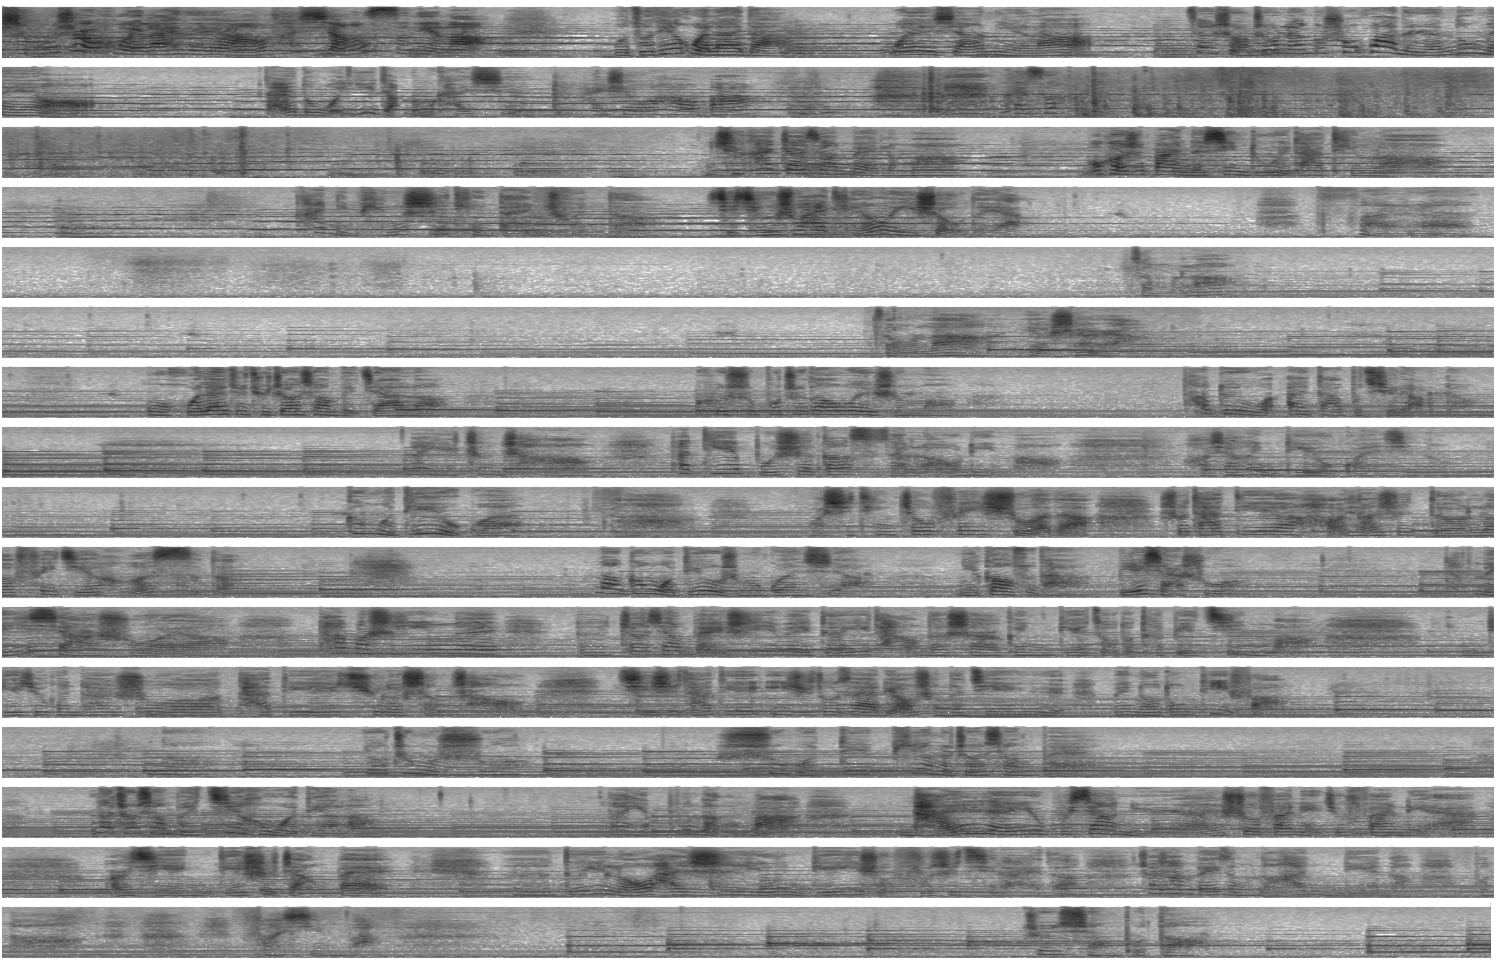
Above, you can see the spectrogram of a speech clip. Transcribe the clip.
你什么时候回来的呀？我都想死你了。我昨天回来的，我也想你了。在省城连个说话的人都没有，待得我一点都不开心。还是我好吧？快坐。你去看张向北了吗？我可是把你的信读给他听了啊。看你平时挺单纯的，写情书还挺有一手的呀。来就去张向北家了，可是不知道为什么，他对我爱搭不起脸的。那也正常，他爹不是刚死在牢里吗？好像和你爹有关系呢。跟我爹有关？啊，我是听周飞说的，说他爹好像是得了肺结核死的。那跟我爹有什么关系啊？你告诉他别瞎说。他没瞎说呀，他不是因为，呃，张向北是因为德义堂的事儿跟你爹走得特别近吗？你爹就跟他说，他爹去了省城，其实他爹一直都在聊城的监狱，没挪动地方。那要这么说，是我爹骗了张向北。那张向北记恨我爹了？那也不能吧，男人又不像女人，说翻脸就翻脸。而且你爹是长辈，嗯，德意楼还是由你爹一手扶持起来的。赵向北怎么能恨你爹呢？不能，放心吧。真想不到，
